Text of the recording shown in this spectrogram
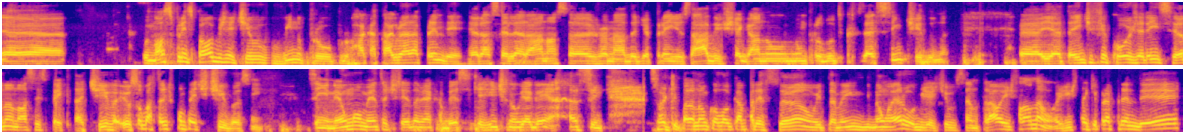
É, o nosso principal objetivo vindo pro, pro Hackatagro era aprender, era acelerar a nossa jornada de aprendizado e chegar no, num produto que fizesse sentido, né? É, e até a gente ficou gerenciando a nossa expectativa. Eu sou bastante competitivo, assim. Sim, em nenhum momento eu tirei da minha cabeça que a gente não ia ganhar, assim. Só que para não colocar pressão e também não era o objetivo central, a gente falou, não, a gente está aqui para aprender,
